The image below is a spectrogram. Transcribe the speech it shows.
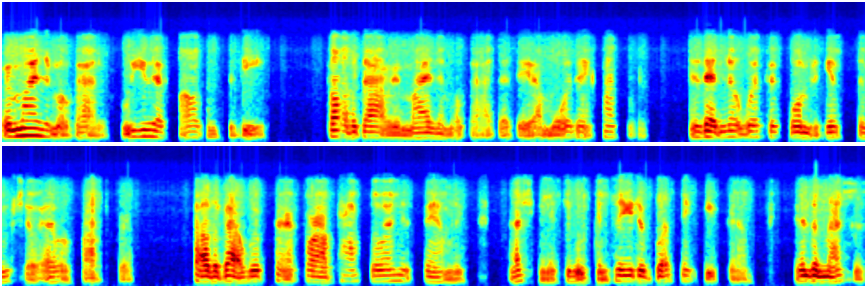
Remind them, oh God, of who you have called them to be. Father God, remind them, oh God, that they are more than conquerors and that no weapon formed against them shall ever prosper. Father God, we're praying for our apostle and his family, asking that you will continue to bless and keep them. In the master's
